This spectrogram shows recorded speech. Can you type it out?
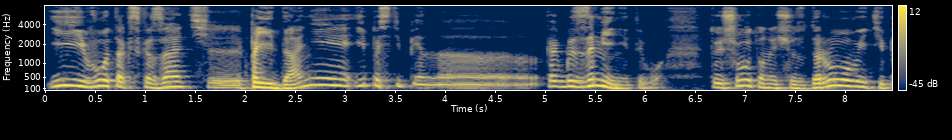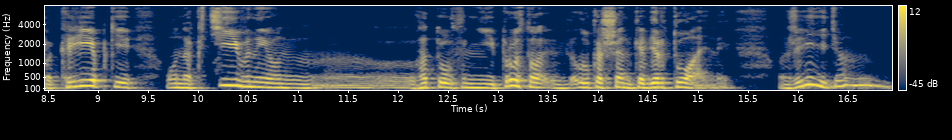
и его, так сказать, э, поедания и постепенно как бы заменит его. То есть вот он еще здоровый, типа крепкий, он активный, он готов не просто Лукашенко виртуальный, он же, видите, он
